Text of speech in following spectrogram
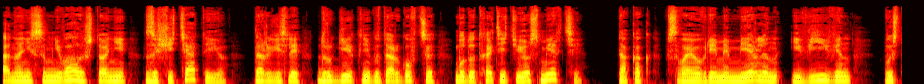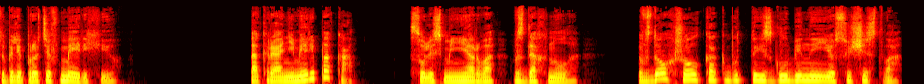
Она не сомневалась, что они защитят ее, даже если другие книготорговцы будут хотеть ее смерти, так как в свое время Мерлин и Вивен выступили против Мерихию. По крайней мере, пока. Сулис Минерва вздохнула. Вздох шел как будто из глубины ее существа.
